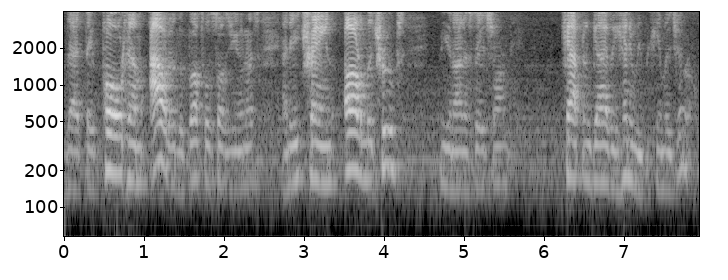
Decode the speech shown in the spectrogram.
that they pulled him out of the Buffalo soldier units and he trained all of the troops in the United States Army. Captain Guy V. Henry became a general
